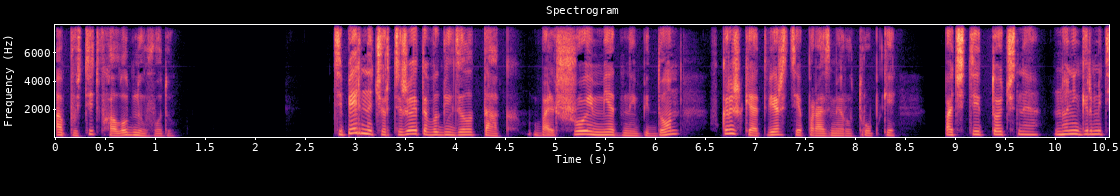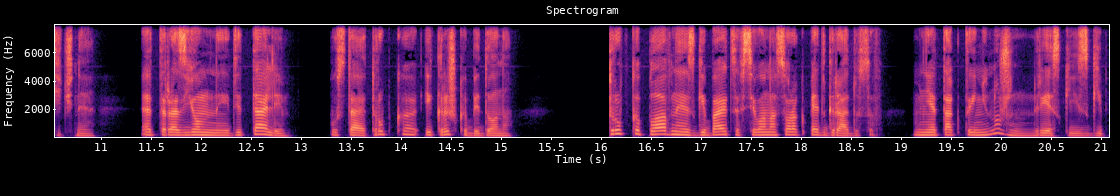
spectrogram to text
опустить в холодную воду. Теперь на чертеже это выглядело так. Большой медный бидон — в крышке отверстие по размеру трубки, почти точное, но не герметичное. Это разъемные детали, пустая трубка и крышка бидона. Трубка плавно изгибается всего на 45 градусов. Мне так-то и не нужен резкий изгиб.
